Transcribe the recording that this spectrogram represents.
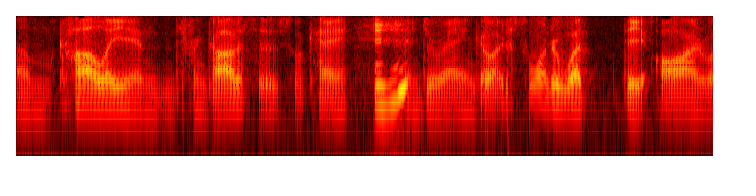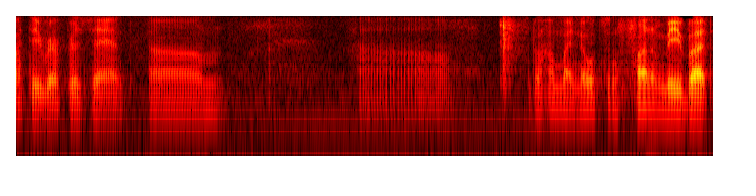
um, Kali and different goddesses, okay, mm-hmm. in Durango. I just wonder what they are and what they represent. Um, uh, I don't have my notes in front of me, but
